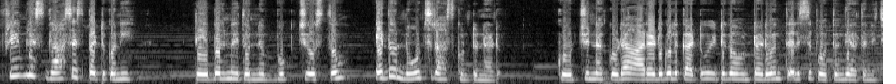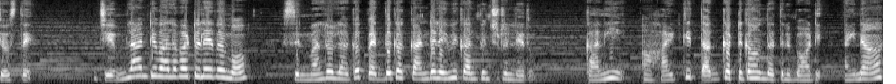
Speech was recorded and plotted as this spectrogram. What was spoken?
ఫ్రేమ్లెస్ గ్లాసెస్ పెట్టుకుని టేబుల్ మీద ఉన్న బుక్ చూస్తూ ఏదో నోట్స్ రాసుకుంటున్నాడు. కూర్చున్నా కూడా ఆరడుగులకు అటు ఇటుగా ఉంటాడు అని తెలిసిపోతుంది అతన్ని చూస్తే. జిమ్ లాంటి అలవాటు లేవేమో. సినిమాల్లో లాగా పెద్దగా కండలేమీ కనిపించడం లేదు. కానీ ఆ హైట్కి తగ్గట్టుగా ఉంది అతని బాడీ. అయినా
